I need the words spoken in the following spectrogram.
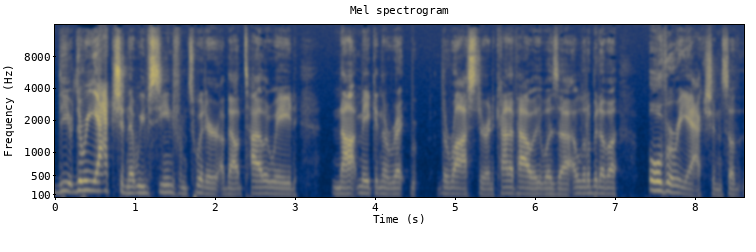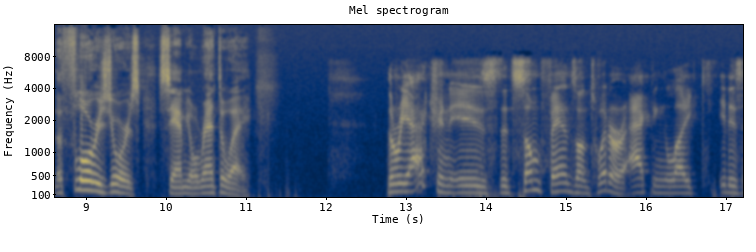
the the reaction that we've seen from Twitter about Tyler Wade not making the re- the roster and kind of how it was a, a, little bit of a overreaction. So the floor is yours, Samuel. Rant away. The reaction is that some fans on Twitter are acting like it is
